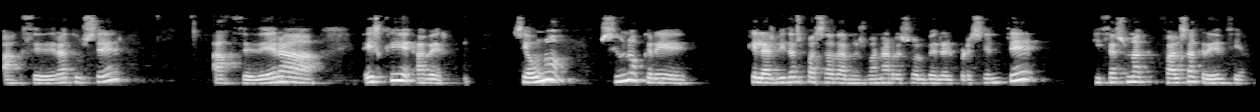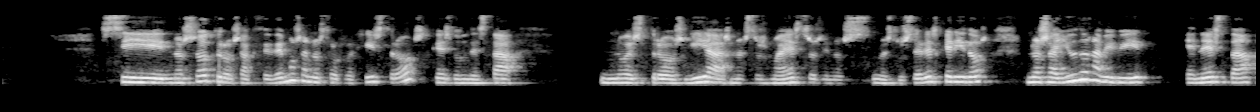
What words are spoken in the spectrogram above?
Acceder a tu ser acceder a... Es que, a ver, si, uno, si uno cree que las vidas pasadas nos van a resolver el presente, quizás es una falsa creencia. Si nosotros accedemos a nuestros registros, que es donde están nuestros guías, nuestros maestros y nuestros seres queridos, nos ayudan a vivir en esta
